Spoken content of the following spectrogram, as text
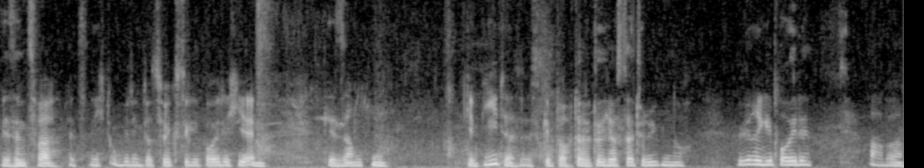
wir sind zwar jetzt nicht unbedingt das höchste Gebäude hier im gesamten Gebiet. Also es gibt auch da durchaus da drüben noch höhere Gebäude, aber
